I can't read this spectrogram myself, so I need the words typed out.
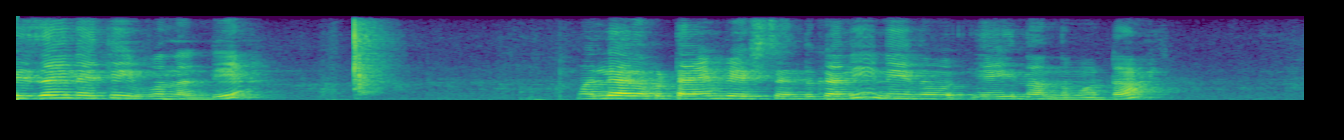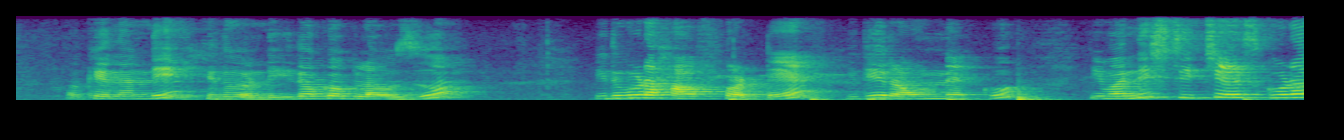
డిజైన్ అయితే ఇవ్వనండి. మళ్ళీ అదొక టైం వేస్ట్ ఎందుకని నేను వేయను అన్నమాట ఓకేనండి? ఇదిగోండి. ఇదొక బ్లౌజు. ఇది కూడా హాఫ్ పట్టే. ఇది రౌండ్ నెక్ ఇవన్నీ స్టిచ్ చేసి కూడా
